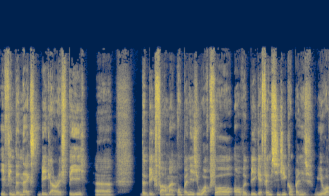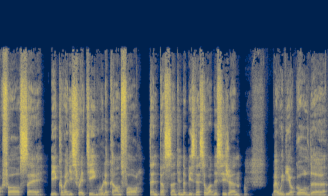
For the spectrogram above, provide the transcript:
if in the next big RFP, uh, the big pharma companies you work for or the big FMCG companies you work for say the EcoVadis rating will account for 10% in the business award decision, but with your gold uh,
